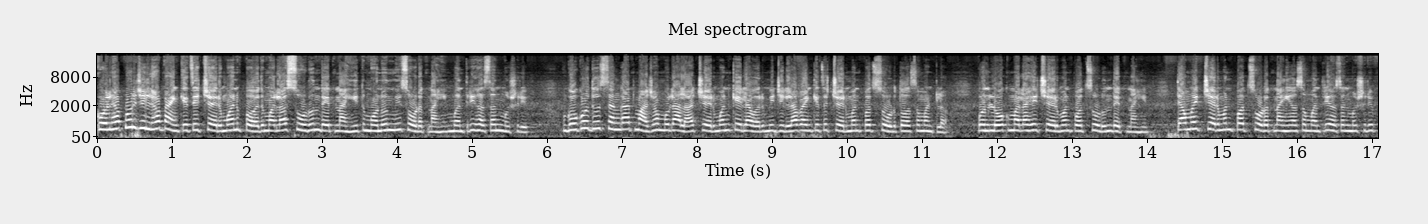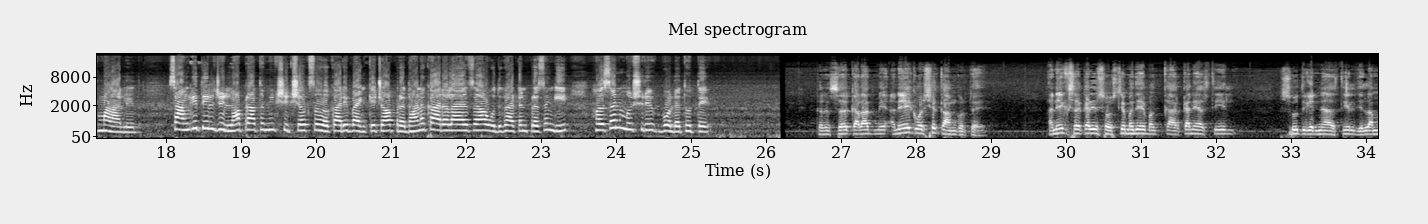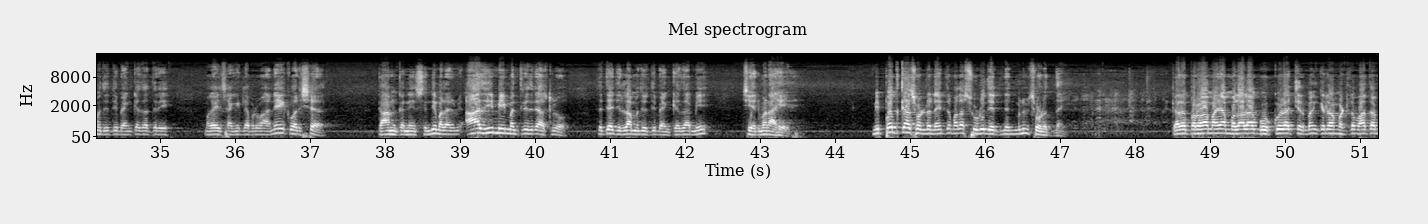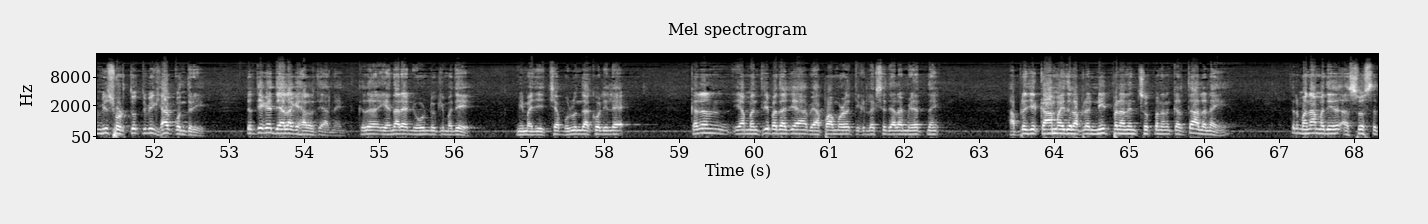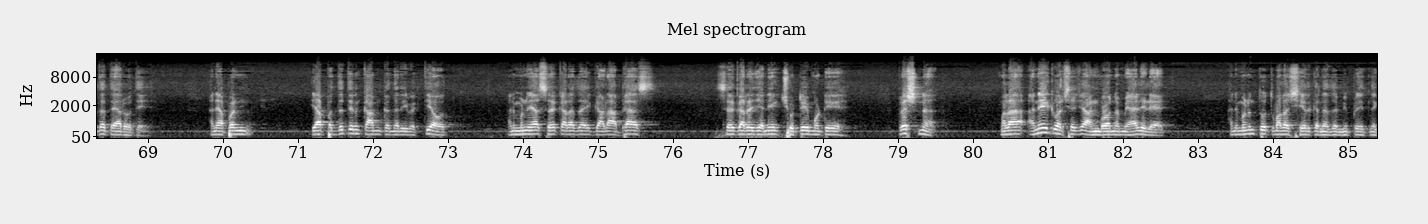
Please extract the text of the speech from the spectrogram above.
कोल्हापूर जिल्हा बँकेचे चेअरमन पद मला सोडून देत नाहीत म्हणून मी सोडत नाही मंत्री हसन मुश्रीफ. गोकुळ दूध संघात माझ्या मुलाला चेअरमन केल्यावर मी जिल्हा बँकेचे चेअरमन पद सोडतो असं म्हटलं पण लोक मला हे चेअरमन पद सोडून देत नाहीत. त्यामुळे चेअरमन पद सोडत नाही असं मंत्री हसन मुश्रीफ म्हणालेत. सांगलीतील जिल्हा प्राथमिक शिक्षक सहकारी बँकेच्या प्रधान कार्यालयाचा उद्घाटन प्रसंगी हसन मुश्रीफ बोलत होते. कारण सहकारात मी अनेक वर्ष काम करतोय. अनेक सहकारी संस्थेमध्ये मग कारखाने असतील सूत गिरण्या असतील जिल्हा मध्यवर्ती बँकेचा तरी मग सांगितल्याप्रमाणे अनेक वर्ष काम करणे संधी मला आजही मी मंत्री जरी असलो तर त्या जिल्हा मध्यवर्ती बँकेचा मी चेअरमन आहे. मी पद का सोडलं नाही तर मला सोडू देत नाहीत म्हणून सोडत नाही. कारण परवा माझ्या मुलाला गोकुळला चेअरमन केल्यावर म्हटलं बा आता मी सोडतो तुम्ही घ्या कोणतरी. तर ते काही द्यायला घ्यायला तयार नाहीत. कारण येणाऱ्या निवडणुकीमध्ये मी माझी इच्छा बोलून दाखवलेली आहे. कारण या मंत्रिपदाच्या व्यापामुळे तिकडे लक्ष द्यायला मिळत नाही. आपलं जे काम आहे जर आपल्याला नीटपणाने चूकपणाने चोखपणाने करता आलं नाही तर मनामध्ये अस्वस्थता तयार होते. आणि आपण या पद्धतीनं काम करणारी व्यक्ती आहोत. आणि म्हणून या सहकाराचा एक गाडा अभ्यास सहकाराचे अनेक छोटे मोठे प्रश्न मला अनेक वर्षाच्या अनुभवानं मिळालेले आहेत. आणि म्हणून तो तुम्हाला शेअर करण्याचा मी प्रयत्न केला.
